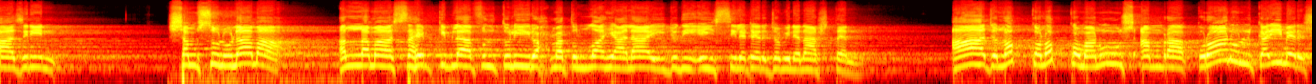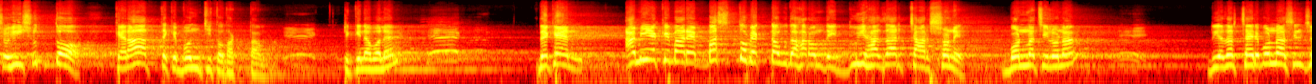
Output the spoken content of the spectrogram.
হাজিরিন, শামসুল উলামা আল্লামা সাহেব কিবলা ফুলতুলি রহমাতুল্লাহ আলাই যদি এই সিলেটের জমিনে না আসতেন, আজ লক্ষ লক্ষ মানুষ আমরা কোরআনুল করিমের সহি শুদ্ধ কেরাত থেকে বঞ্চিত থাকতাম। ঠিক কিনা বলেন? দেখেন, আমি একেবারে বাস্তব একটা উদাহরণ দিই, দুই হাজার চার সনে। বন্যা ছিল না? দুই হাজার চারে বন্যা আসিলছ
